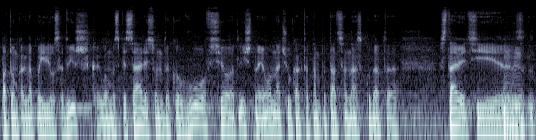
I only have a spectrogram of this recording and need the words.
потом, когда появился движ, как бы мы списались, он такой, во, все, отлично, и он начал как-то там пытаться нас куда-то ставить, и, mm-hmm.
